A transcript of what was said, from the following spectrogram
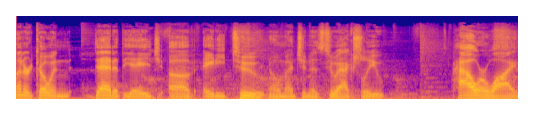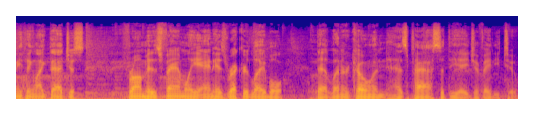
Leonard Cohen dead at the age of 82. No mention as to actually how or why, anything like that, just from his family and his record label that Leonard Cohen has passed at the age of 82.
